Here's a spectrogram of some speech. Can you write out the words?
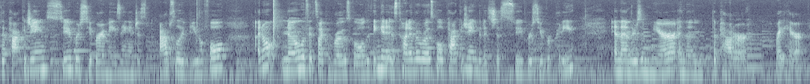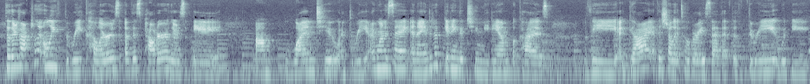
the packaging super super amazing and just absolutely beautiful. I don't know if it's like rose gold. I think it is kind of a rose gold packaging but it's just super super pretty. And then there's a mirror and then the powder right here. So there's actually only three colors of this powder. There's a um, one, two, and three, I want to say, and I ended up getting the two medium because the guy at the Charlotte Tilbury said that the three would be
